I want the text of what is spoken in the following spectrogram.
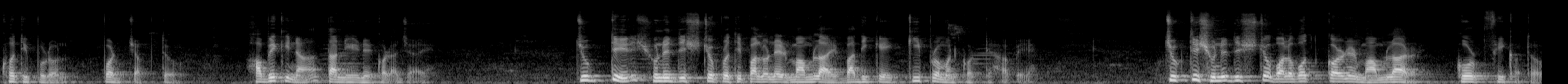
ক্ষতিপূরণ পর্যাপ্ত? হবে কি না তা নির্ণয় করা যায়। চুক্তির সুনির্দিষ্ট প্রতিপালনের মামলায় বাদীকে কি প্রমাণ করতে হবে? চুক্তি সুনির্দিষ্ট বলবৎকরণের মামলার কোর্ট ফি কত?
